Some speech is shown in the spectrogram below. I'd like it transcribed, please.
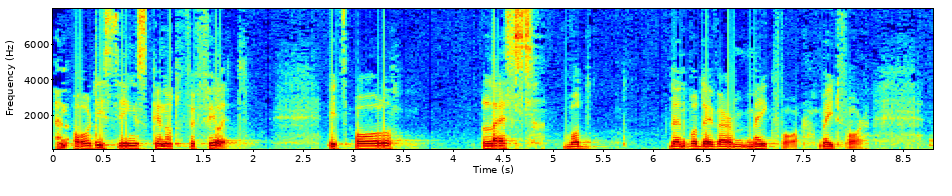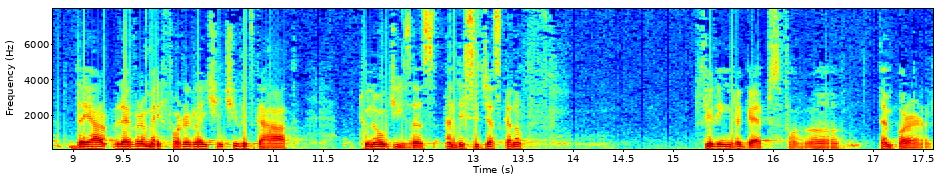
And all these things cannot fulfill it. It's all less what, than what they were made for. Made for. They, are, they were made for a relationship with God, to know Jesus, and this is just kind of filling the gaps for, uh, temporarily.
